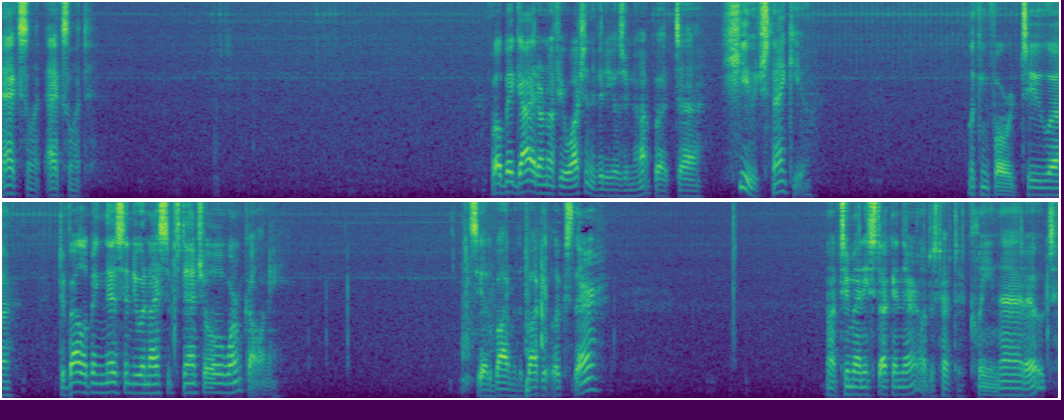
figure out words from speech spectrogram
Excellent, excellent. Well, big guy, I don't know if you're watching the videos or not, but uh, huge thank you. Looking forward to uh, developing this into a nice substantial worm colony. See how the bottom of the bucket looks there. Not too many stuck in there. I'll just have to clean that out.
